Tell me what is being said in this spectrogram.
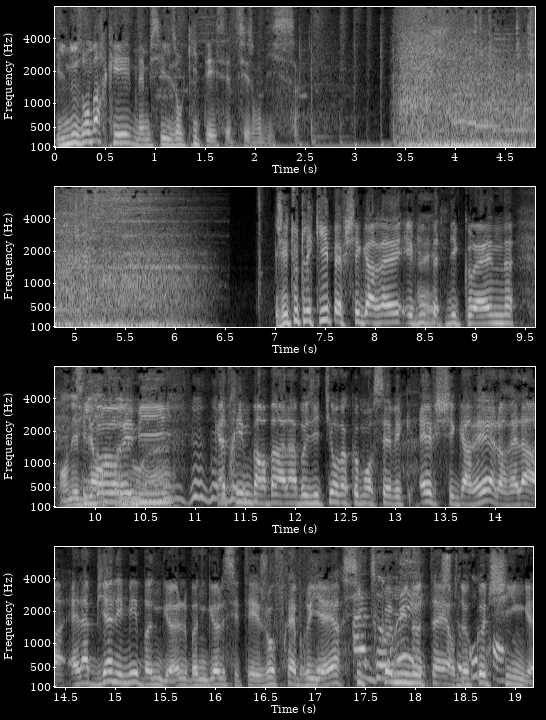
ils nous ont marqués, même s'ils ont quitté cette saison 10. J'ai toute l'équipe, F. Chegaray, Evelyne Ouais. Petnik Cohen, On est bien Sylvain entre nous, Aurébi, hein. Catherine Barba, Alain Bositi. On va commencer avec F. Chegaray. Alors, elle a, elle a bien aimé Bonne Gueule. Bonne Gueule, c'était Geoffrey Bruyère, site Adoré. communautaire de comprends. coaching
